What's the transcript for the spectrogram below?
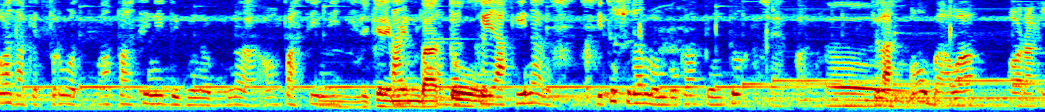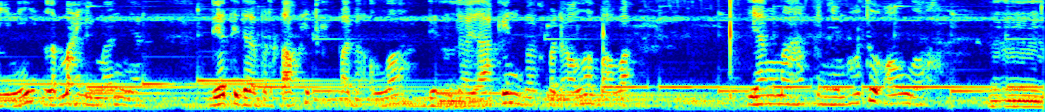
wah sakit perut. Wah pasti ini diguna-guna. Oh pasti ini hmm, dikirimin batu ada keyakinan. Itu sudah membuka pintu setan. Oh. jelas oh bahwa orang ini lemah imannya. Dia tidak bertauhid kepada Allah. Dia hmm. tidak yakin kepada Allah bahwa yang maha penyembuh itu Allah. Hmm.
